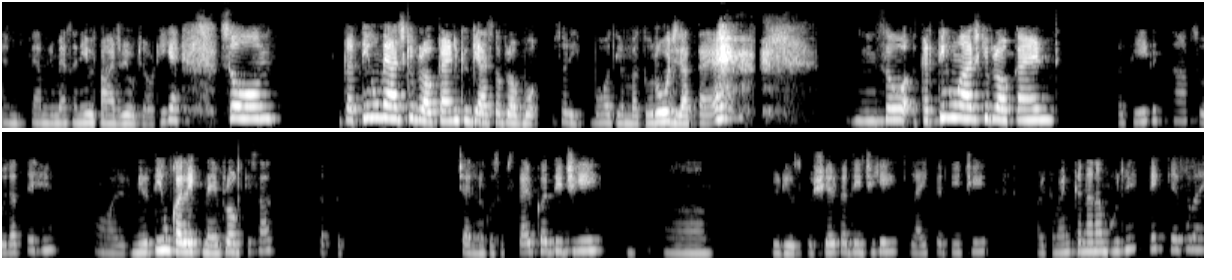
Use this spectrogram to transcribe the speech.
फैमिली में ऐसा नहीं है पाँच बजे उठ जाओ, ठीक है? सो करती हूँ मैं आज के ब्लॉग का एंड क्योंकि आज का ब्लॉग सॉरी बहुत लंबा तो रोज जाता है। सो करती हूँ आज के ब्लॉग का एंड बस यही तक था, आप सो जाते हैं। और मिलती हूँ कल एक नए ब्लॉग के साथ। तब तक चैनल को सब्सक्राइब कर दीजिए वीडियोस को शेयर कर दीजिए, लाइक कर दीजिए और कमेंट करना ना भूलें। टेक केयर बाय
